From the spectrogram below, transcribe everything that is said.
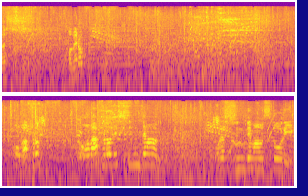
よし。止めろ。オーバーフロ。オーバーフロで死んでまう。俺死んでまうストーリー。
